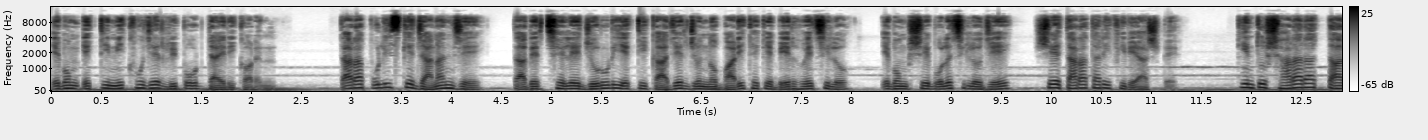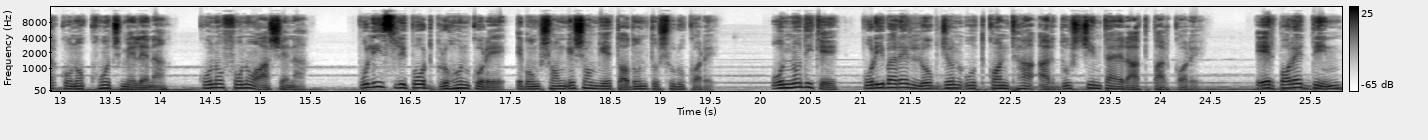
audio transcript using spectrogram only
এবং একটি নিখোঁজের রিপোর্ট ডায়েরি করেন। তারা পুলিশকে জানান যে, তাদের ছেলে জরুরি একটি কাজের জন্য বাড়ি থেকে বের হয়েছিল এবং সে বলেছিল যে, সে তাড়াতাড়ি ফিরে আসবে। কিন্তু সারারাত তার কোনো খোঁজ মেলে না, কোনো ফোনও আসে না। পুলিশ রিপোর্ট গ্রহণ করে এবং সঙ্গে সঙ্গে তদন্ত শুরু করে। অন্যদিকে পরিবারের লোকজন উৎকণ্ঠা আর দুশ্চিন্তায় রাত পার করে। এর পরের দিন,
